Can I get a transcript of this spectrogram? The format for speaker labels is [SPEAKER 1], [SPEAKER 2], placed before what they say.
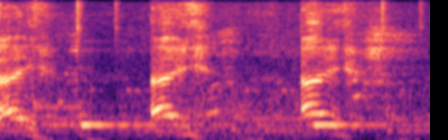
[SPEAKER 1] Hey, hey, hey.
